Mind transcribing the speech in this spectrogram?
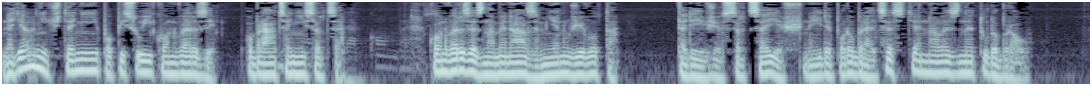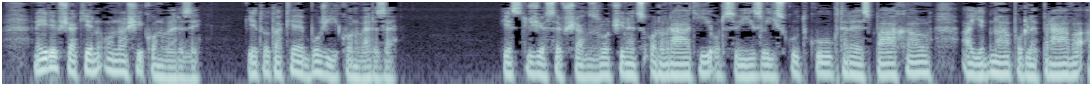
Nedělní čtení popisují konverzi, obrácení srdce. Konverze znamená změnu života, tedy že srdce, jež nejde po dobré cestě, nalezne tu dobrou. Nejde však jen o naši konverzi, je to také boží konverze. Jestliže se však zločinec odvrátí od svých zlých skutků, které spáchal a jedná podle práva a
